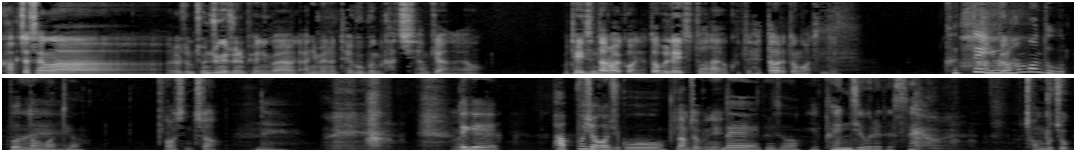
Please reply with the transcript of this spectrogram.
각자 생활을 좀 존중해주는 편인가요? 아니면 대부분 같이 함께 하나요? 뭐 데이트는 음. 따로 할 거 아니야? 더블 데이트도 하나요? 그때 했다 그랬던 것 같은데. 그때 가끔? 이후로 한 번도 못 봤던 네. 것 같아요. 아 진짜 네. 네. 되게 바쁘셔가지고 남자분이 네 그래서 예, 뵌지 오래됐어요. 정부 쪽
